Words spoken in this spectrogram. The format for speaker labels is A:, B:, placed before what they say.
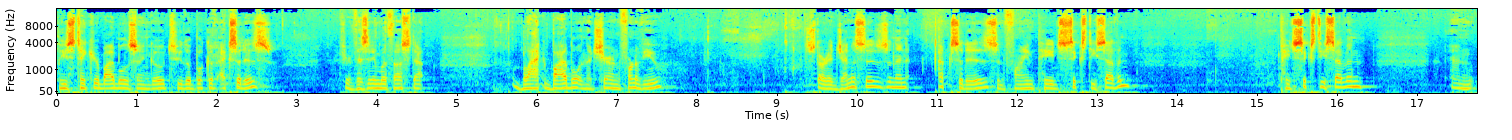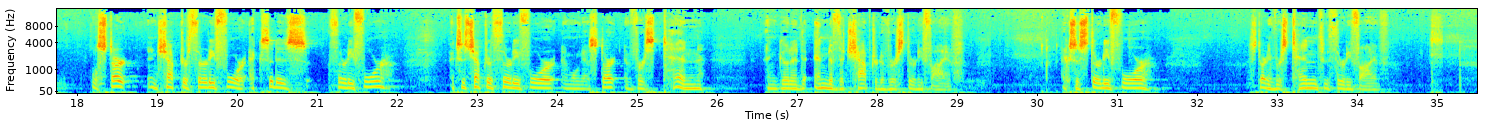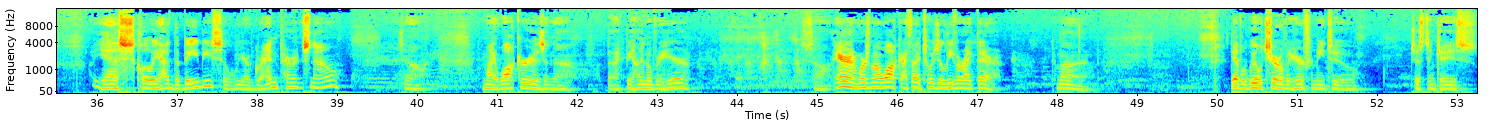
A: Please take your Bibles and go to the book of Exodus. If you're visiting with us, that black Bible in the chair in front of you. Start at Genesis and then Exodus and find page 67. Page 67. And we'll start in chapter 34, Exodus 34. Exodus chapter 34, and we're going to start at verse 10 and go to the end of the chapter to verse 35. Exodus 34, starting verse 10 through 35. Yes, Chloe had the baby, so we are grandparents now. So my walker is in the back behind over here. So, Aaron, where's my walker? I thought I told you to leave it right there. Come on. They have a wheelchair over here for me, too, just in case.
